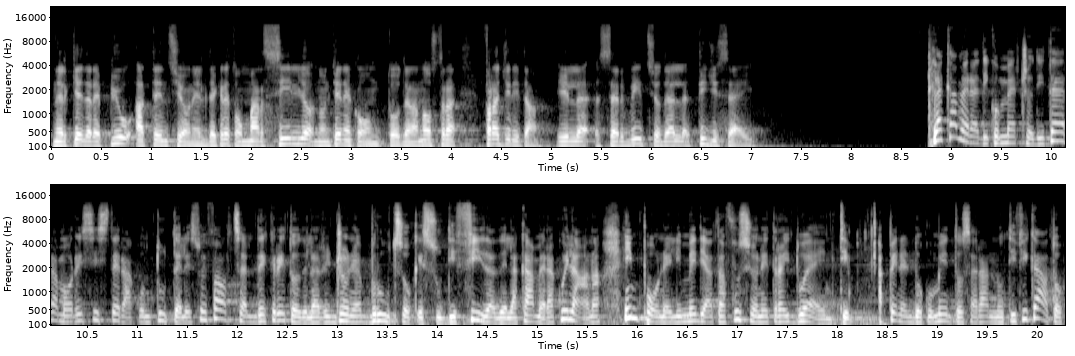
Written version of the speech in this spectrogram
nel chiedere più attenzione, il decreto Marsiglio Consiglio non tiene conto della nostra fragilità, il servizio del TG6. La Camera di Commercio di Teramo resisterà con tutte le sue forze al decreto della Regione Abruzzo che su diffida della Camera Aquilana impone l'immediata fusione tra i due enti. Appena il documento sarà notificato,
